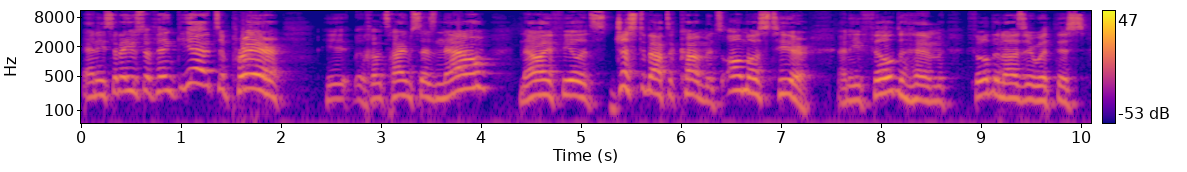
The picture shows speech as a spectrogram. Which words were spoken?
And he said, I used to think, yeah, it's a prayer. He, Chafetz Chaim says, now, now I feel it's just about to come, it's almost here. And he filled him, filled the Nazir with this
